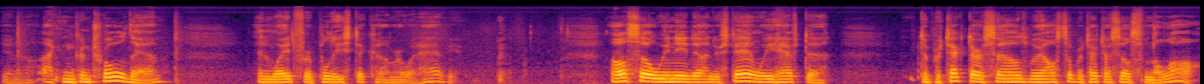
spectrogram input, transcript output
You know, I can control them and wait for police to come or what have you. Also, we need to understand we have to, to protect ourselves, we also protect ourselves from the law.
